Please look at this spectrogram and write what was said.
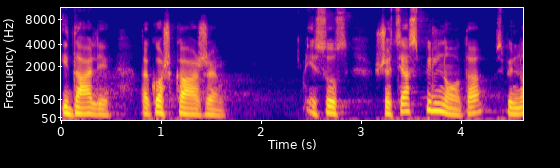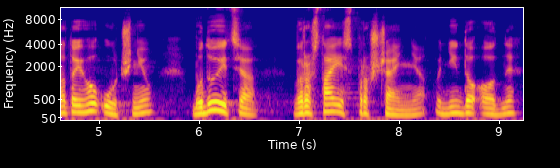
І далі також каже Ісус, що ця спільнота, спільнота Його учнів, будується, виростає з прощення одні до одних,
